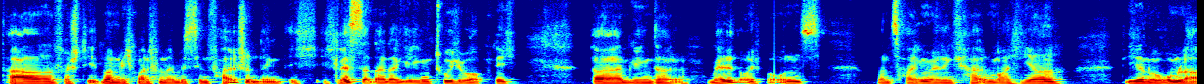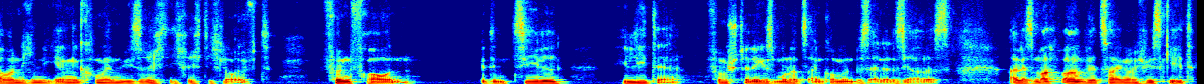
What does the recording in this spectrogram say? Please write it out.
da versteht man mich manchmal ein bisschen falsch und denkt, ich, ich lästere da dagegen, tue ich überhaupt nicht. Äh, Im Gegenteil, meldet euch bei uns, dann zeigen wir den Kerlen mal hier, die hier nur rumlabern, nicht in die Gänge kommen, wie es richtig, richtig läuft. Fünf Frauen mit dem Ziel Elite, fünfstelliges Monatseinkommen bis Ende des Jahres. Alles machbar, wir zeigen euch, wie es geht.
